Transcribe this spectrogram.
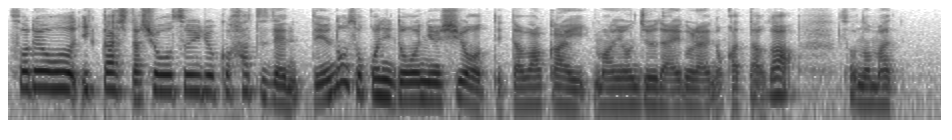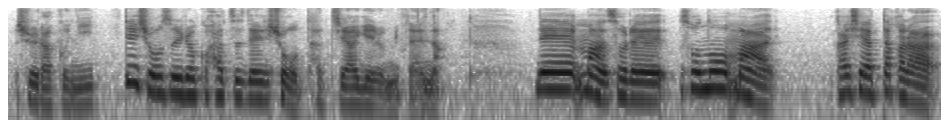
それを生かした小水力発電っていうのをそこに導入しようっていった若い、まあ、40代ぐらいの方がその、ま、集落に行って小水力発電所を立ち上げるみたいな。でまあそれそのまあ会社やったから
